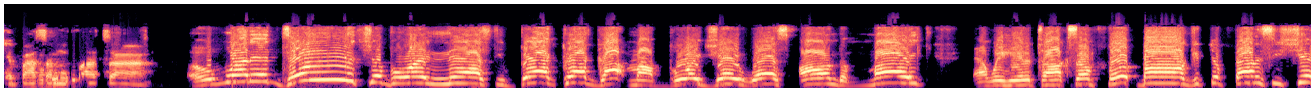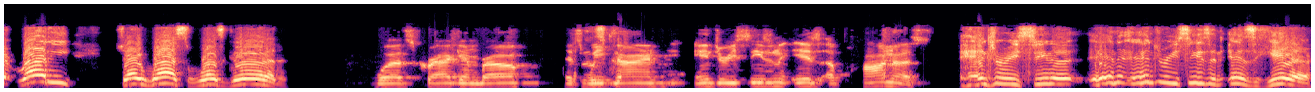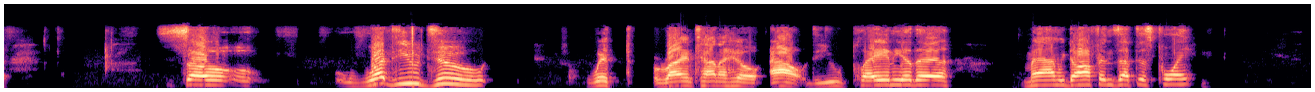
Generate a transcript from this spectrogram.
¿Qué pasa, Mufasa? Oh, what it do? It's your boy Nasty Backpack. Got my boy Jay West on the mic, and we're here to talk some football. Get your fantasy shit ready. Jay West, what's good? What's cracking, bro? It's week nine. Injury season is upon us. Injury season, injury season is here. So, what do you do with Ryan Tannehill out? Do you play any of the Miami Dolphins at this point?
